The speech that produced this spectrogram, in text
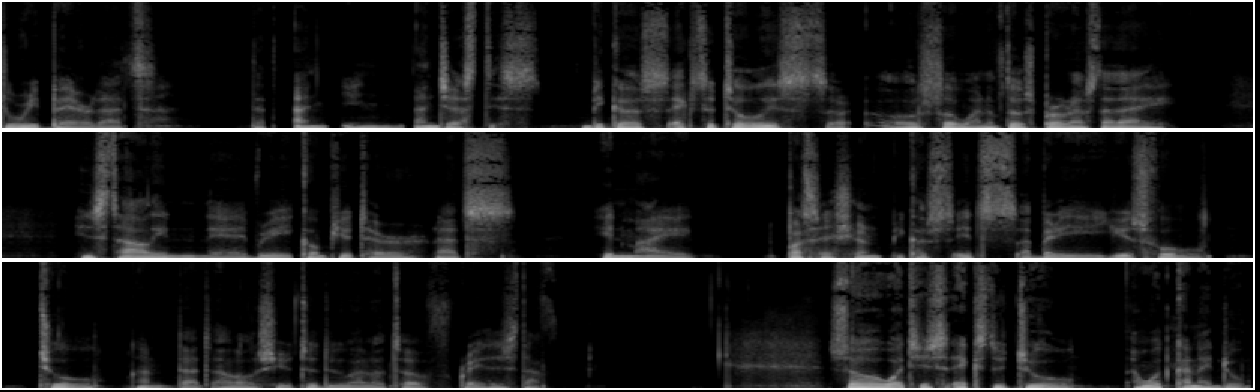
to repair that that un- injustice because Xdotool is uh, also one of those programs that I install in every computer that's in my possession because it's a very useful tool and that allows you to do a lot of crazy stuff. So what is Xdotool and what can I do?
